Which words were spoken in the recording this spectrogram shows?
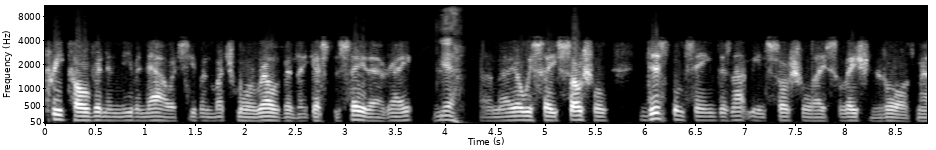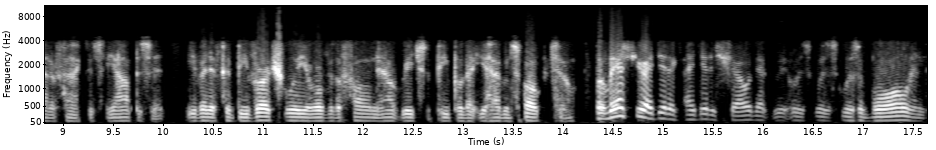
Pre-COVID, and even now, it's even much more relevant, I guess, to say that, right? Yeah. Um, I always say social distancing does not mean social isolation at all. As a matter of fact, it's the opposite. Even if it be virtually or over the phone, outreach to people that you haven't spoken to. But last year I did a I did a show that was was was a ball, and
